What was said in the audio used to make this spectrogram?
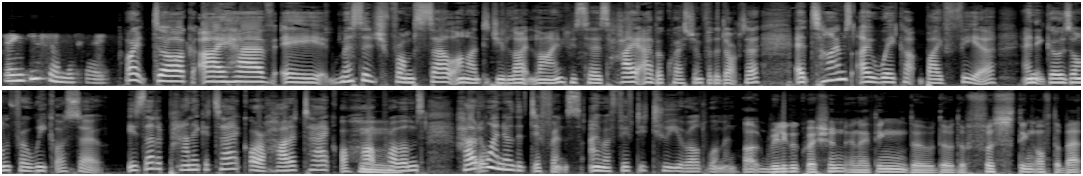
Thank you so much. All right, Doc, I have a message from Sal on our Did You Light line who says, Hi, I have a question for the doctor. At times I wake up by fear and it goes on for a week or so. Is that a panic attack or a heart attack or heart Hmm. problems? How do I know the difference? I'm a 52 year old woman. Uh, really good question, and I think the, the the first thing off the bat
